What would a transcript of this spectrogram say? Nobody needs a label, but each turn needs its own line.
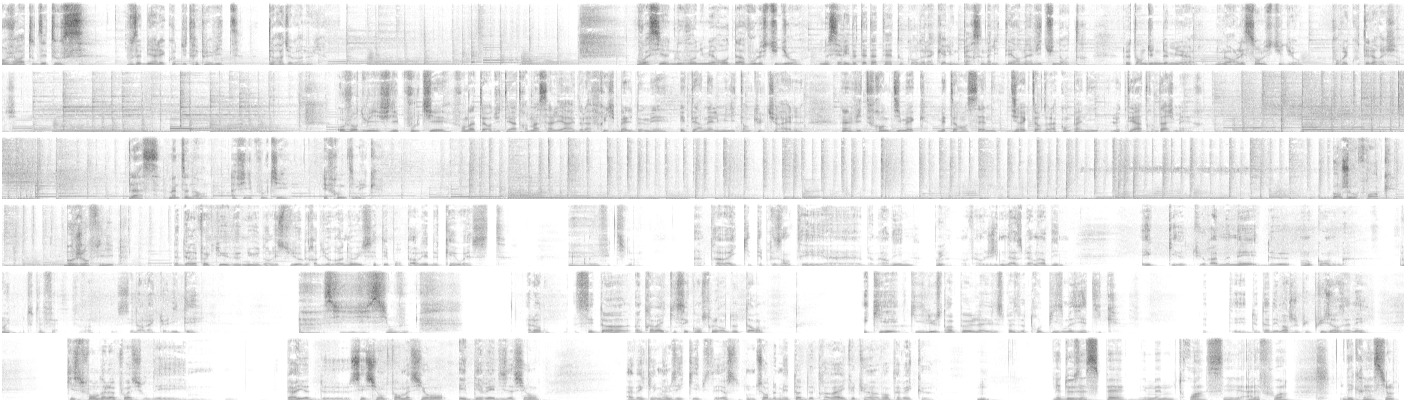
Bonjour à toutes et tous. Vous êtes bien à l'écoute du triple 8 de Radio Grenouille. Voici un nouveau numéro d'Avoue le studio, une série de tête-à-tête au cours de laquelle une personnalité en invite une autre. Le temps d'une demi-heure, nous leur laissons le studio pour écouter leur échange. Aujourd'hui, Philippe Foulquier, fondateur du théâtre Massalia et de la friche Belle de Mai, éternel militant culturel, invite Franck Dimec, metteur en scène, directeur de la compagnie Le Théâtre d'Ajmer. Place maintenant à Philippe Foulquier et Franck Dimec.
Bonjour Franck.
Bonjour Philippe.
La dernière fois que tu es venu dans les studios de Radio Grenouille, c'était pour parler de Key West.
Euh, effectivement.
Un travail qui était présenté à Bernardine,
Oui.
enfin au gymnase Bernardine, et que tu ramenais de Hong Kong.
Oui, tout à fait.
C'est dans l'actualité.
Euh, si, si on veut.
Alors, c'est un, un travail qui s'est construit en deux temps et qui, illustre un peu l'espèce de tropisme asiatique de, ta démarche depuis plusieurs années, qui se fonde à la fois sur des, des périodes de sessions de formation et des réalisations avec les mêmes équipes. C'est-à-dire c'est une sorte de méthode de travail que tu inventes avec eux.
Il y a deux aspects, et même trois. C'est à la fois des créations,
